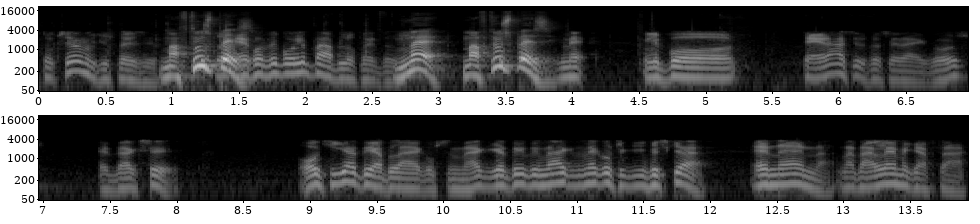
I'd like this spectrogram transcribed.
Το ξέρω ποιος παίζει. Με αυτούς Το- παίζει. Έχω δει πολύ Παύλο φέτος. Ναι, με αυτούς παίζει. Ναι. Λοιπόν, τεράστιος Πασεραϊκός, εντάξει. Όχι γιατί απλά έκοψε την ΑΕΚ, γιατί την ΑΕΚ την έκοψε και η Φυσιά. Ένα-ένα. Να τα λέμε κι αυτά.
